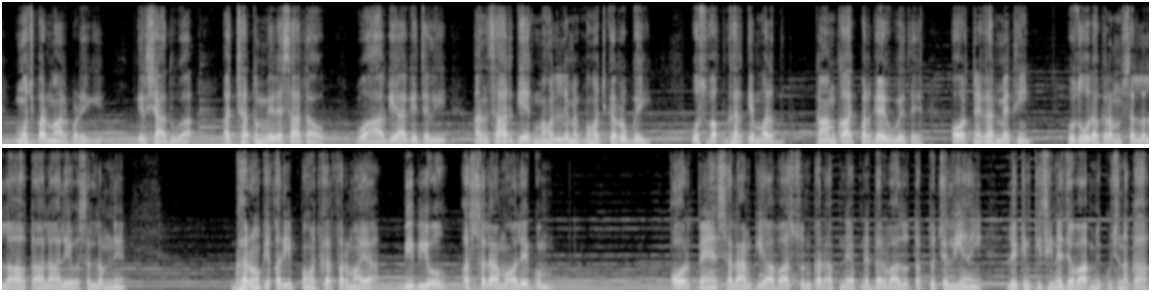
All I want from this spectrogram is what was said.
مجھ پر مار پڑے گی۔ ارشاد ہوا اچھا تم میرے ساتھ آؤ۔ وہ آگے آگے چلی، انصار کے ایک محلے میں پہنچ کر رک گئی۔ اس وقت گھر کے مرد کام کاج پر گئے ہوئے تھے۔ عورتیں گھر میں تھیں۔ حضور اکرم صلی اللہ تعالیٰ علیہ وسلم نے گھروں کے قریب پہنچ کر فرمایا بیویو السلام علیکم۔ عورتیں سلام کی آواز سن کر اپنے اپنے دروازوں تک تو چلی آئیں، لیکن کسی نے جواب میں کچھ نہ کہا۔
